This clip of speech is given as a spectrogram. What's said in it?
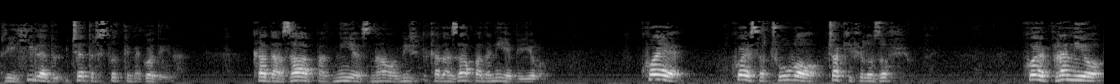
prije 1400. godina, kada zapad nije znao, kada zapada nije bilo, ko je, ko je sačuvao čak i filozofiju? Ko je prenio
